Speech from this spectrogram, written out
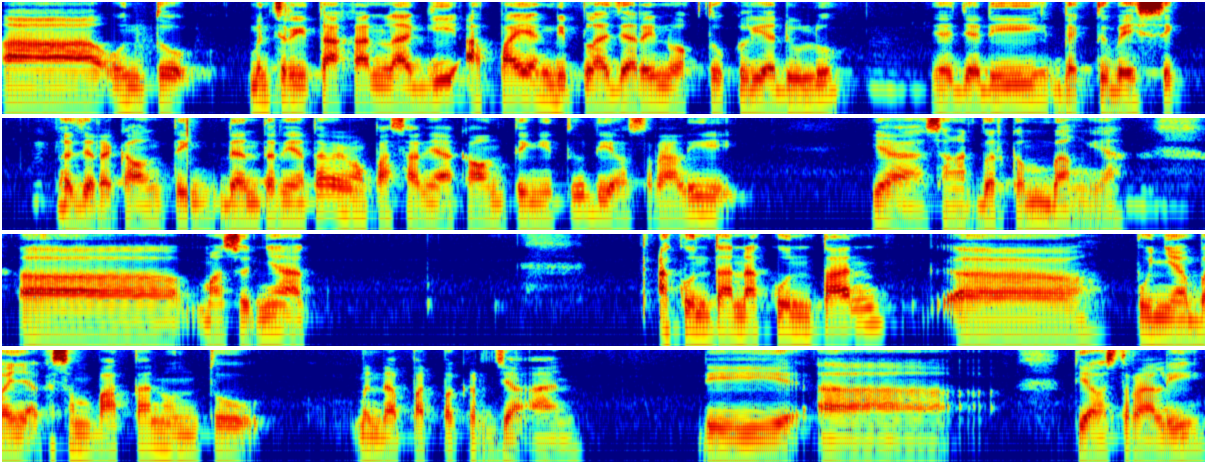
uh, untuk menceritakan lagi apa yang dipelajarin waktu kuliah dulu. Hmm. Ya jadi back to basic belajar accounting dan ternyata memang pasarnya accounting itu di Australia ya sangat berkembang ya. Hmm. Uh, maksudnya akuntan-akuntan uh, punya banyak kesempatan untuk mendapat pekerjaan di uh, di Australia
